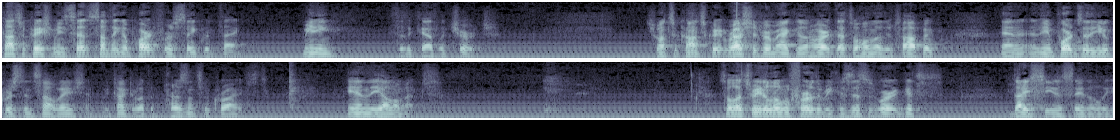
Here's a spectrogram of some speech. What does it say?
Consecration means set something apart for a sacred thing, meaning to the Catholic Church. She wants to consecrate Russia to her immaculate heart. That's a whole other topic. And, and the importance of the Eucharist in salvation. We talked about the presence of Christ in the elements. So let's read a little further because this is where it gets dicey, to say the least.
